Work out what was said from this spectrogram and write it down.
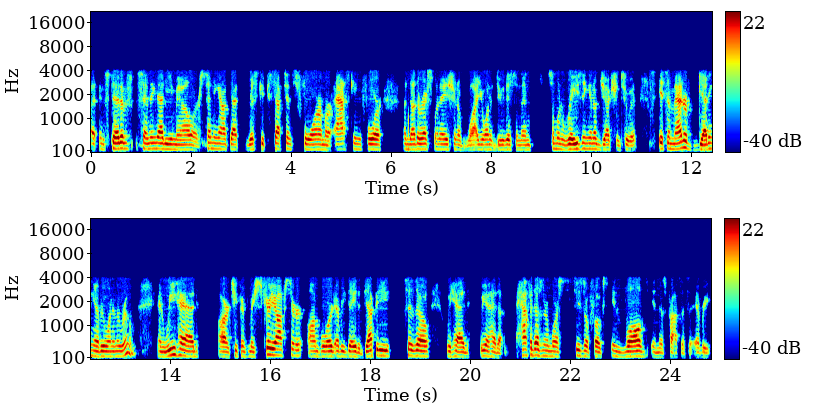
Uh, instead of sending that email or sending out that risk acceptance form or asking for another explanation of why you want to do this, and then someone raising an objection to it. It's a matter of getting everyone in the room. And we had our chief information security officer on board every day, the deputy CISO. We had we had a half a dozen or more CISO folks involved in this process at every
